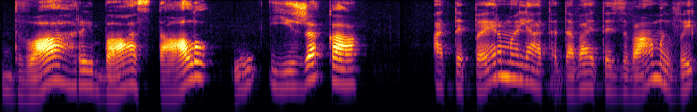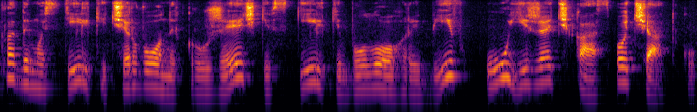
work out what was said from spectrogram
два гриба стало у їжака. А тепер, малята, давайте з вами викладемо стільки червоних кружечків, скільки було грибів у їжачка спочатку.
